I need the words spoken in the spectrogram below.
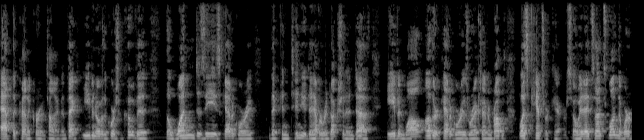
at the kind of current time. In fact, even over the course of COVID, the one disease category that continued to have a reduction in death, even while other categories were actually having problems, was cancer care. So it, it's that's one that we're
